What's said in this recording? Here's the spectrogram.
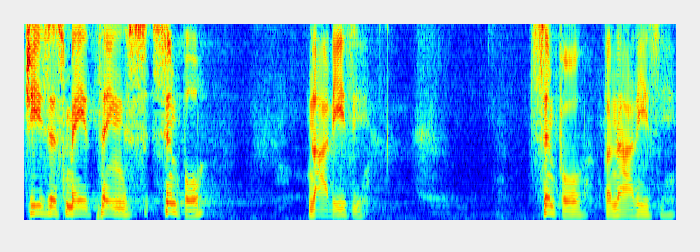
Jesus made things simple not easy. Simple, but not easy.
